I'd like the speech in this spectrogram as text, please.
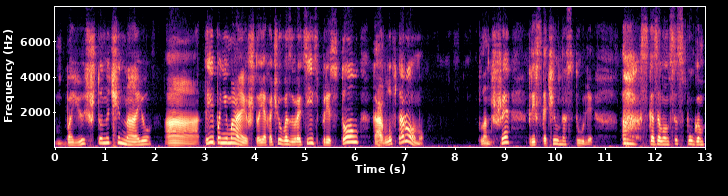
Боюсь, что начинаю. А, ты понимаешь, что я хочу возвратить престол Карлу II. Планше привскочил на стуле. «Ах!» — сказал он с испугом.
